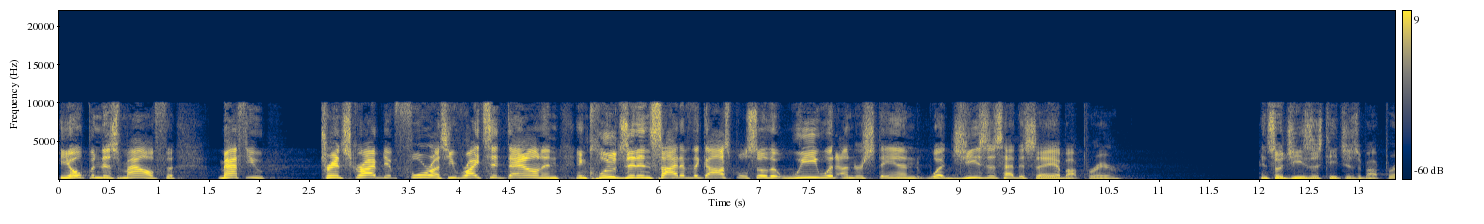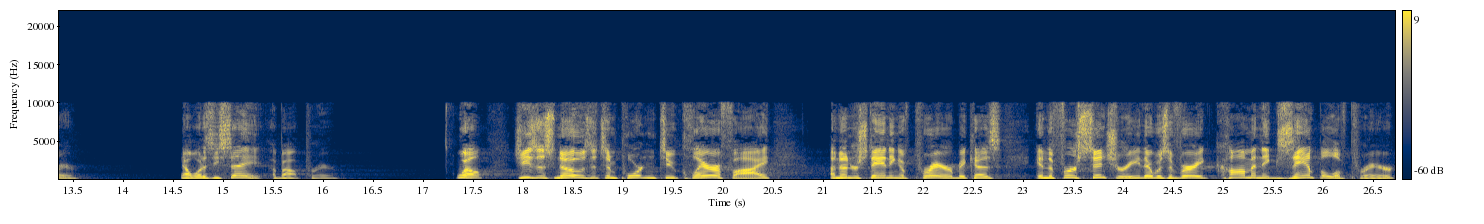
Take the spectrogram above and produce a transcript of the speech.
he opened his mouth. Matthew transcribed it for us. He writes it down and includes it inside of the gospel so that we would understand what Jesus had to say about prayer. And so Jesus teaches about prayer. Now, what does he say about prayer? Well, Jesus knows it's important to clarify an understanding of prayer because in the first century, there was a very common example of prayer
